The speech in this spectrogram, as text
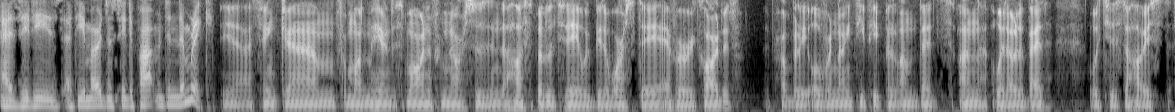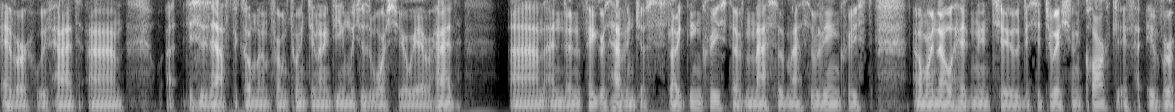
as it is at the emergency department in Limerick. Yeah, I think um, from what I'm hearing this morning from nurses in the hospital today would be the worst day ever recorded. Probably over 90 people on beds on without a bed, which is the highest ever we've had. Um, this is after coming from 2019, which is the worst year we ever had. Um, and then the figures haven't just slightly increased; they've massive, massively increased. And we're now heading into the situation in Cork, if, if re-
